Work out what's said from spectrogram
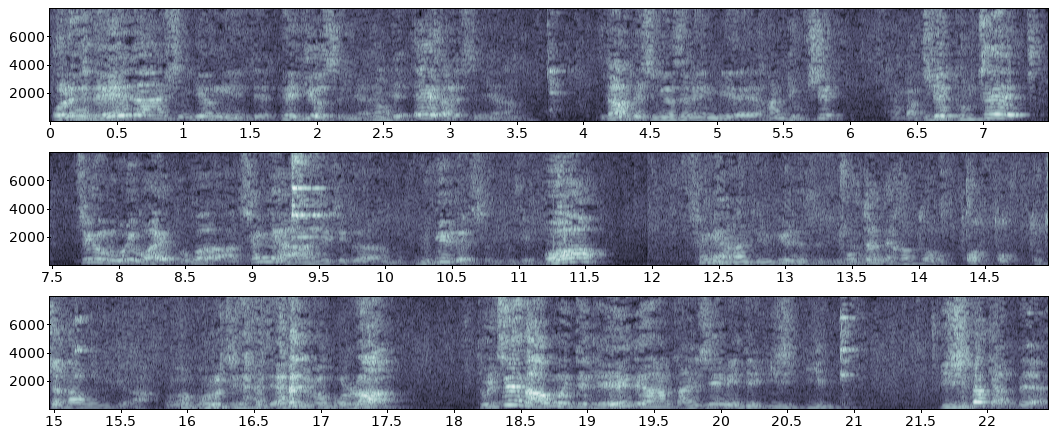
원래 내장 신경이 이제 100이었으면, 어. 이제 애가 있으면, 나한테 신경 쓰는 게 한 60? 어, 맞지? 이제 둘째, 지금 우리 와이프가 생리 안 한 지 지금 6일 됐어, 6일. 어? 생리 안 한 지 6일 됐어, 지금. 족된데, 그럼 또, 또, 또, 둘째 나오는 기가. 어, 모르지. 내가 지금 몰라. 둘째 나오면 이제 뇌에 대한 관심이 이제 20, 20, 밖에안 돼.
